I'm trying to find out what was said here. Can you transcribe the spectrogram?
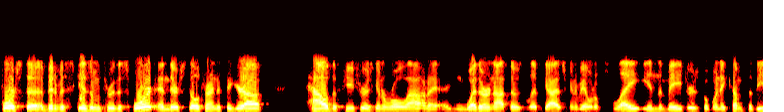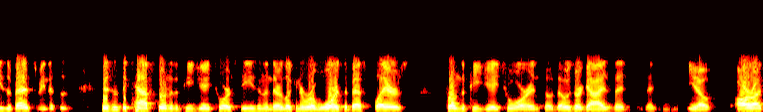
forced a, a bit of a schism through the sport, and they're still trying to figure out how the future is going to roll out, whether or not those LIV guys are going to be able to play in the majors. But when it comes to these events, I mean, this is this is the capstone of the PGA Tour season, and they're looking to reward the best players from the PGA Tour, and so those are guys that, that you know are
